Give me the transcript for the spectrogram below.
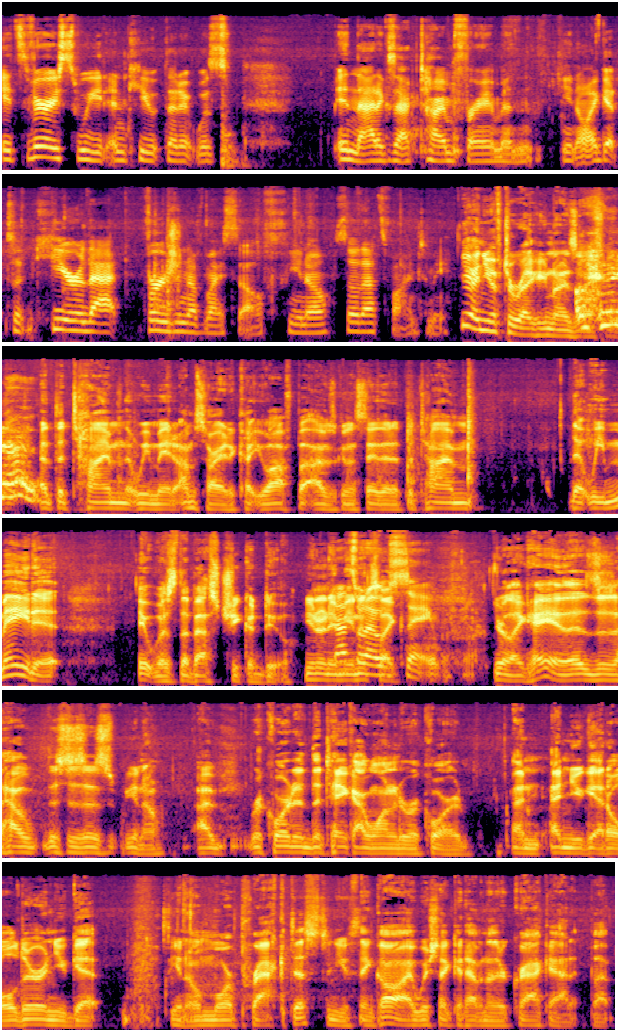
it's very sweet and cute that it was in that exact time frame and you know, I get to hear that version of myself, you know. So that's fine to me. Yeah, and you have to recognize oh, also that at the time that we made it. I'm sorry to cut you off, but I was going to say that at the time that we made it, it was the best she could do. You know what I That's mean? what I was like saying before. you're like, hey, this is how this is as you know. I recorded the take I wanted to record, and and you get older and you get you know more practiced, and you think, oh, I wish I could have another crack at it, but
